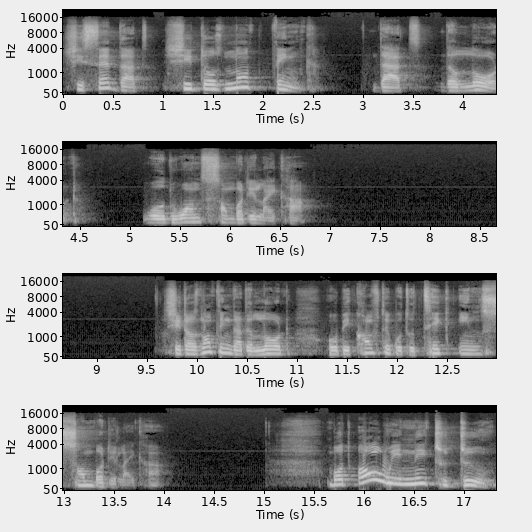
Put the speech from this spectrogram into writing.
she said that she does not think that the Lord would want somebody like her. She does not think that the Lord will be comfortable to take in somebody like her. But all we need to do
